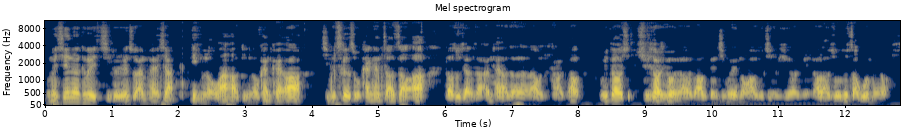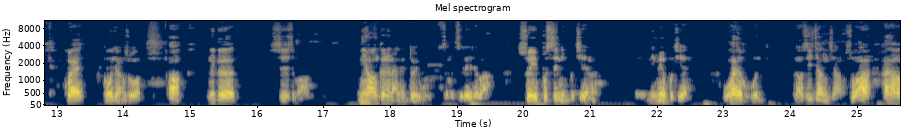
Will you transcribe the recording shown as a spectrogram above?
我们先呢可不可以几个人手安排一下顶楼啊哈，顶楼看看啊，几个厕所看看找找啊，到处这样找安排好找找，然后我就好，然后。我一到学校以后，然后然后跟警卫弄好，我就进去学校里面。然后老师说都找过没有？后来跟我讲说，哦，那个是什么？你好像跟着哪个队伍什么之类的吧？所以不是你不见了，你没有不见。我还我老师这样讲说啊，还好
